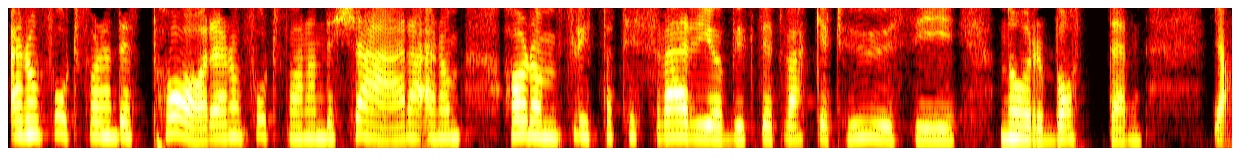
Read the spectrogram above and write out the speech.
Är de fortfarande ett par? Är de fortfarande kära? Är de, har de flyttat till Sverige och byggt ett vackert hus i Norrbotten? Ja,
